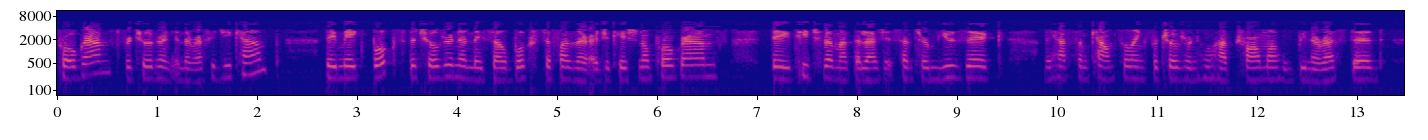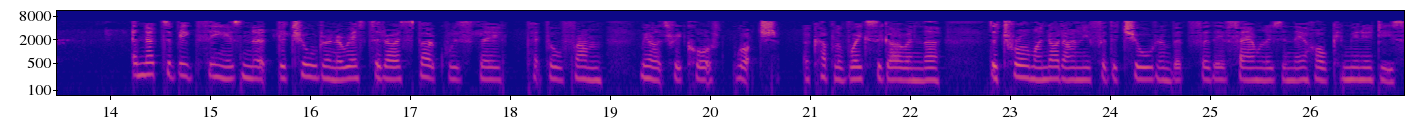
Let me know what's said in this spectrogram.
programs for children in the refugee camp. They make books, the children, and they sell books to fund their educational programs. They teach them at the Lajee Center music. They have some counseling for children who have trauma, who've been arrested. And that's a big thing, isn't it? The children arrested. I spoke with the people from Military Court Watch a couple of weeks ago, and the the trauma not only for the children but for their families and their whole communities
